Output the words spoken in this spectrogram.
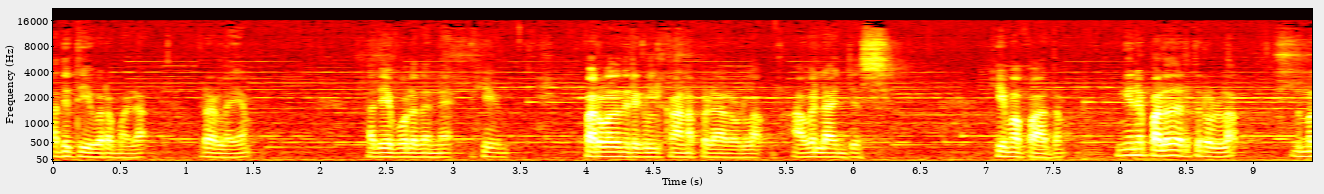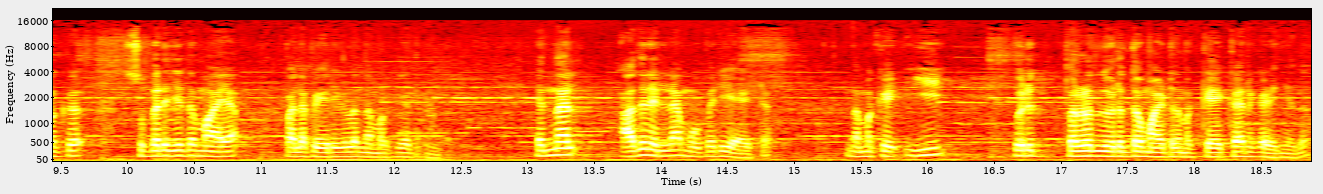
അതിതീവ്ര മഴ പ്രളയം അതേപോലെ തന്നെ പർവതനിരകളിൽ കാണപ്പെടാറുള്ള അവലാഞ്ചസ് ഹിമപാതം. ഇങ്ങനെ പലതരത്തിലുള്ള നമുക്ക് സുപരിചിതമായ പല പേരുകളും നമ്മൾ കേട്ടിട്ടുണ്ട്. എന്നാൽ അതിനെല്ലാം ഉപരിയായിട്ട് നമുക്ക് ഈ ഒരു പ്രകൃതി ദുരന്തമായിട്ട് നമുക്ക് കേൾക്കാൻ കഴിഞ്ഞത്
